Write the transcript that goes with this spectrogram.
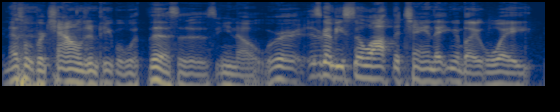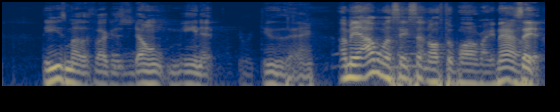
And that's what we're challenging people with this is, you know, we're it's gonna be so off the chain that you can be like, wait, these motherfuckers don't mean it, or do they? I mean, I want to say something off the wall right now. Say it.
